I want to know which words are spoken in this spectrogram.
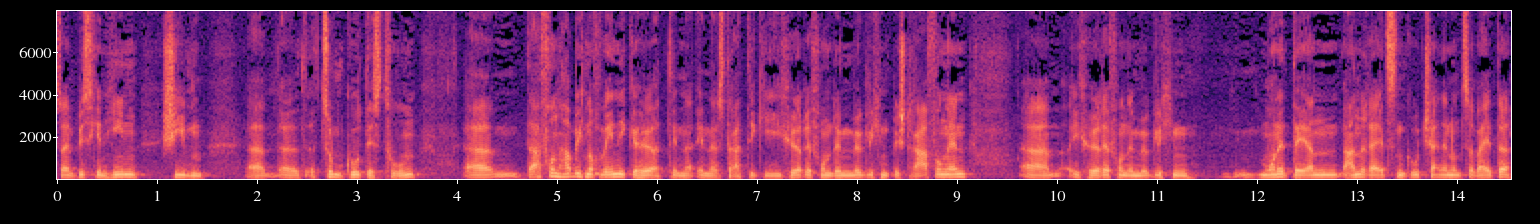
so ein bisschen hinschieben äh, äh, zum Gutes tun. Ähm, davon habe ich noch wenig gehört in, in der Strategie. Ich höre von den möglichen Bestrafungen, ähm, ich höre von den möglichen monetären Anreizen, Gutscheinen und so weiter.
